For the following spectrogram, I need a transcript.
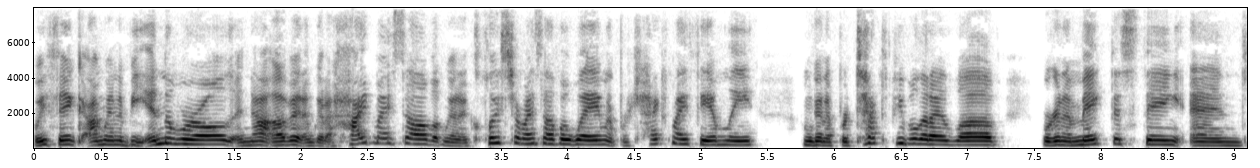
We think I'm going to be in the world and not of it. I'm going to hide myself. I'm going to cloister myself away. I'm going to protect my family. I'm going to protect people that I love. We're going to make this thing and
